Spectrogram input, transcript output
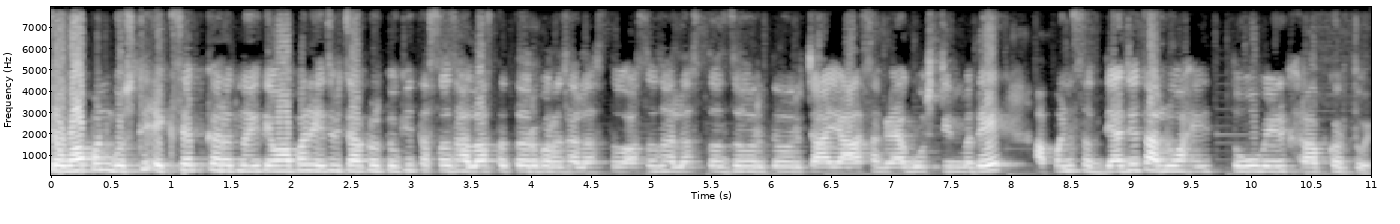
जेव्हा आपण गोष्टी एक्सेप्ट करत नाही तेव्हा आपण हेच विचार करतो की तसं झालं असतं तर बरं झालं असतं असं झालं असतं जर तरच्या या सगळ्या गोष्टींमध्ये आपण सध्या जे चालू आहे तो वेळ खराब करतोय.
